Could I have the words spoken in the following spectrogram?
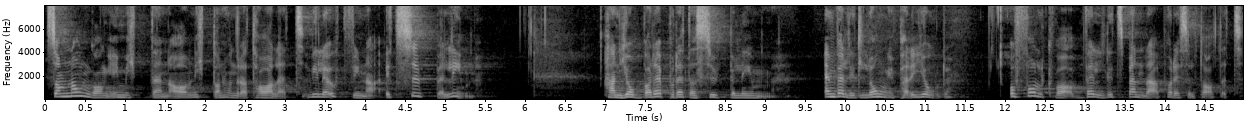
som någon gång i mitten av 1900-talet ville uppfinna ett superlim. Han jobbade på detta superlim en väldigt lång period och folk var väldigt spända på resultatet.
